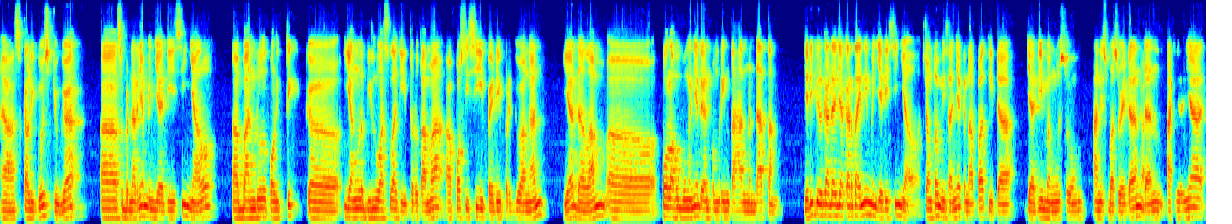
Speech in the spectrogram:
uh, sekaligus juga uh, sebenarnya menjadi sinyal uh, bandul politik uh, yang lebih luas lagi terutama uh, posisi PDI Perjuangan ya dalam uh, pola hubungannya dengan pemerintahan mendatang jadi pilkada Jakarta ini menjadi sinyal. Contoh misalnya kenapa tidak jadi mengusung Anies Baswedan ya. dan akhirnya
